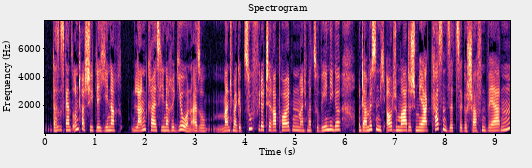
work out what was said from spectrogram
das ist ganz unterschiedlich, je nach Landkreis, je nach Region. Also manchmal gibt es zu viele Therapeuten, manchmal zu wenige. Und da müssen nicht automatisch mehr Kassensitze geschaffen werden,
